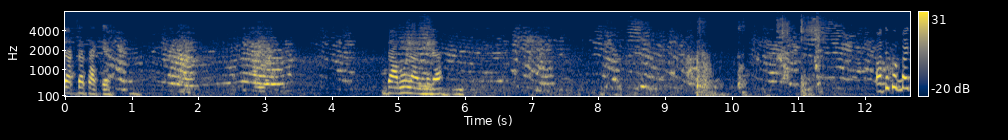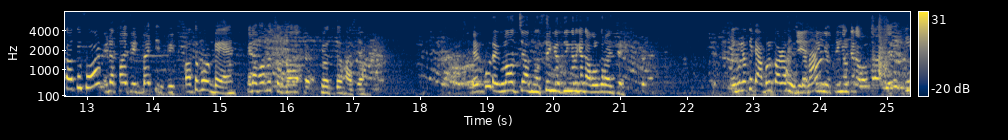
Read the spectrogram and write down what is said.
চারটা থাকে। ডাবল আলমিরা কত ফুট বাই কত ফুট এটা ছয় ফিট বাই তিন ফিট কত পড়বে? এটা পড়বে চোদ্দ হাজার। চোদ্দ হাজার। এরপর এগুলো হচ্ছে আপনার সিঙ্গেল সিঙ্গেলকে ডাবল করা হয়েছে। এগুলো কি ডাবল করা হয়েছে না? সিঙ্গেল সিঙ্গেলকে ডাবল করা হয়েছে। কি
